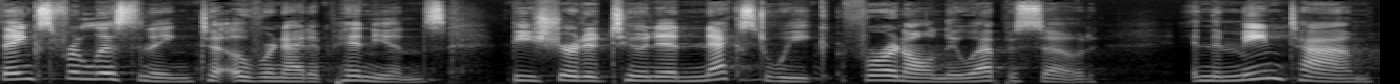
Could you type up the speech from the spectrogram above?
Thanks for listening to Overnight Opinions. Be sure to tune in next week for an all new episode. In the meantime,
